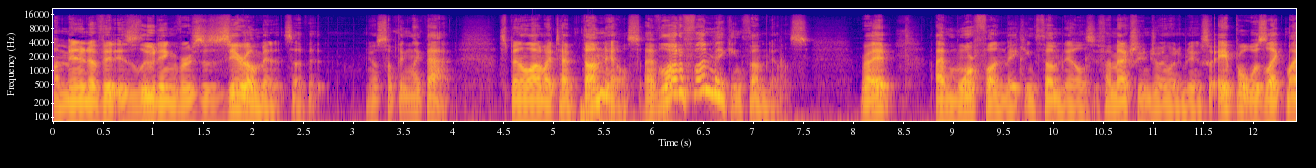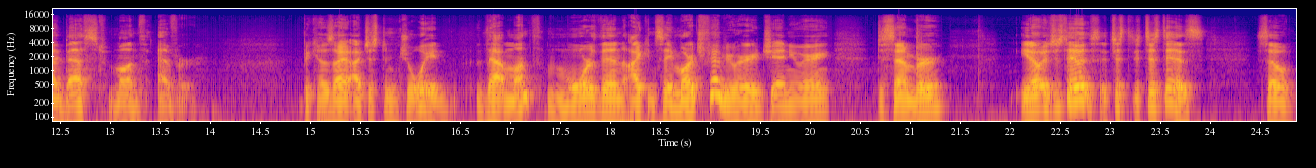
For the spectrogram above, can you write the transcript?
A minute of it is looting versus zero minutes of it, you know, something like that. spend a lot of my time thumbnails. I have a lot of fun making thumbnails, right? I have more fun making thumbnails if I'm actually enjoying what I'm doing. So April was like my best month ever because I, I just enjoyed that month more than I can say March, February, January, December. You know, it just is. It just it just is. So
